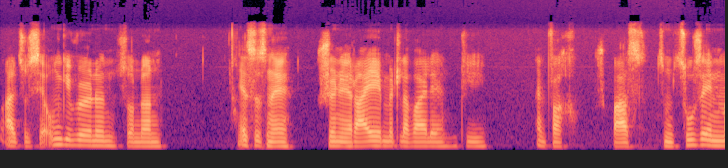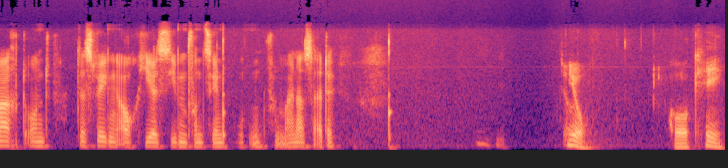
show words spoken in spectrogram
allzu sehr umgewöhnen, sondern es ist eine schöne Reihe mittlerweile, die einfach Spaß zum Zusehen macht und deswegen auch hier sieben von zehn Punkten von meiner Seite. Jo. Okay.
